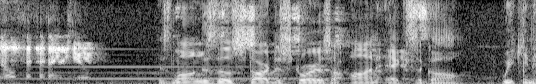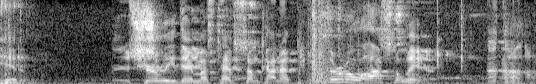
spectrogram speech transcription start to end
no, thank you. As long as those Star Destroyers are on Exegol, we can hit them. Uh, surely they must have some kind of thermal oscillator. Uh-uh.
